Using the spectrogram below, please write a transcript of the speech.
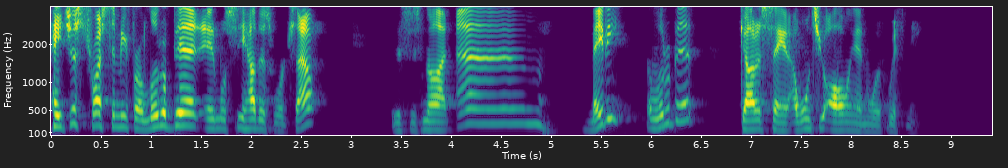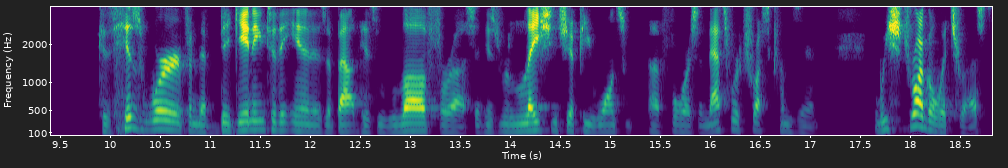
hey, just trust in me for a little bit and we'll see how this works out. This is not, um, maybe a little bit. God is saying, I want you all in with, with me. Because his word from the beginning to the end is about his love for us and his relationship he wants uh, for us and that's where trust comes in. We struggle with trust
